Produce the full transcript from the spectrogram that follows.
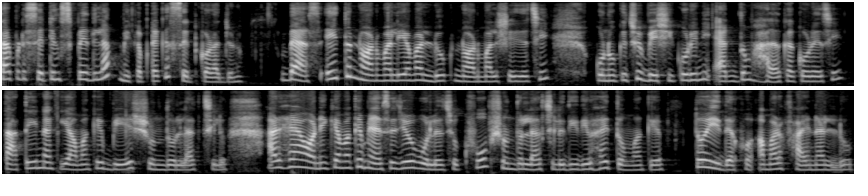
তারপরে সেটিং স্প্রে দিলাম মেকআপটাকে সেট করার জন্য। ব্যাস, এই তো নর্মালি আমার লুক নর্মাল সেজেছি। কোনো কিছু বেশি করিনি, একদম হালকা করেছি। তাতেই নাকি আমাকে বেশ সুন্দর লাগছিল। আর হ্যাঁ অনেকে আমাকে মেসেজেও বলেছ, খুব সুন্দর লাগছিল দিদিভাই তোমাকে। তো এই দেখো, আমার ফাইনাল লুক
